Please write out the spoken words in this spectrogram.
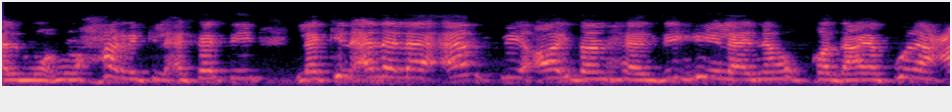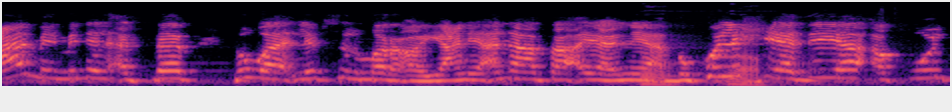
المحرك الأساسي. لكن أنا لا أنفي أيضا هذه لأنه قد يكون عامل من الأسباب هو لبس المرأة. يعني أنا يعني بكل حيادية أقول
